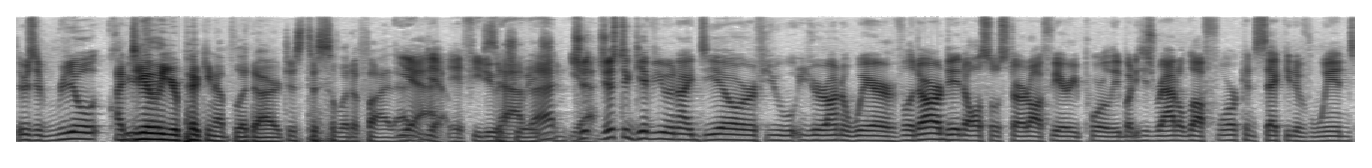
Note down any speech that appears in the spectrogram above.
there's a real clear, Ideally, you're picking up Vladar just to solidify that. Yeah, Yeah. if you do have that, Situation. Ju- yeah. just to give you an idea, or if you you're unaware, Vladar did also start off very poorly, but he's rattled off four consecutive wins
